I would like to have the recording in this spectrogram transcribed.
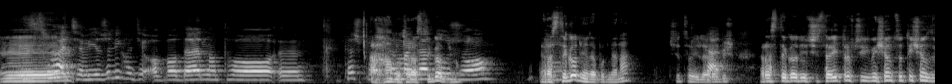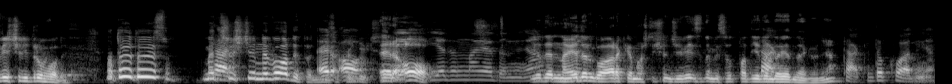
E, Słuchajcie, jeżeli chodzi o wodę, no to y, też Aha, płacę bo to raz w mega tygodniu. dużo. Raz w tygodniu ta podmiana? Czy co, ile Tak. robisz? Raz w tygodniu 300 litrów, czyli w miesiącu 1200 litrów wody. No to, to jest metr Tak. sześcienny wody. To nie jest RO, jakoś- czyli RO. jeden na jeden, nie? Jeden na jeden, bo arkę masz 1900, tam jest odpad jeden Tak. do jednego, nie? Tak, dokładnie.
